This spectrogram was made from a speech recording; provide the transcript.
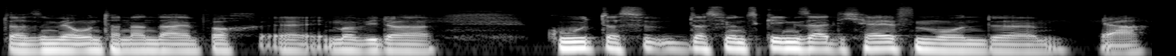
da sind wir untereinander einfach äh, immer wieder gut, dass, dass wir uns gegenseitig helfen und äh, ja,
